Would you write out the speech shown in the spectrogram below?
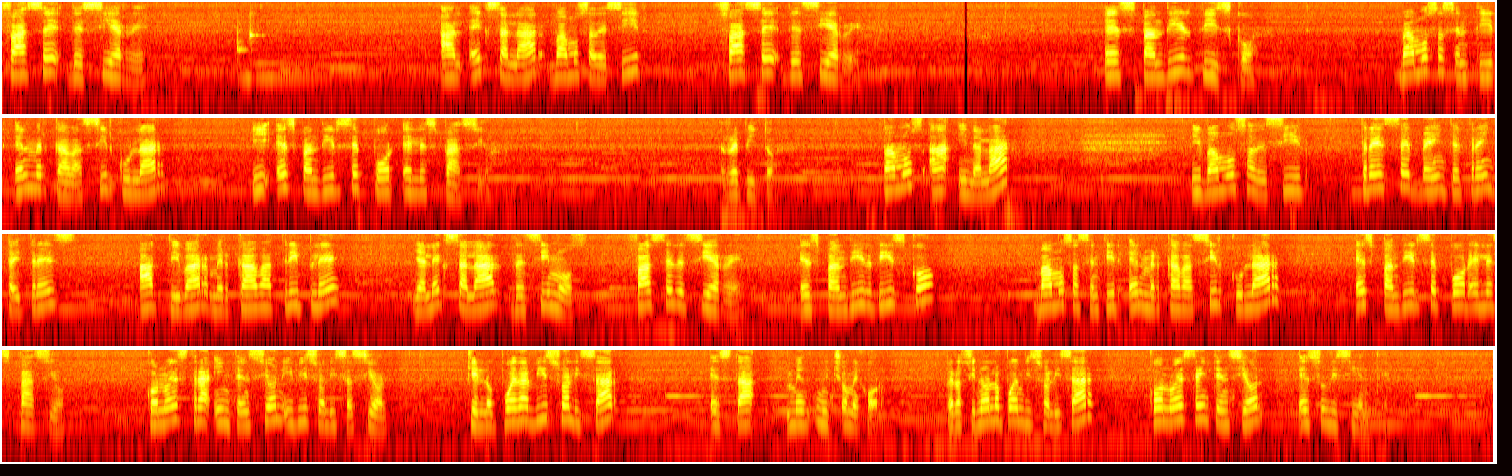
fase de cierre. Al exhalar vamos a decir fase de cierre. Expandir disco. Vamos a sentir el mercaba circular y expandirse por el espacio. Repito, vamos a inhalar y vamos a decir 13, 20, 33, activar Mercaba triple y al exhalar decimos fase de cierre, expandir disco, vamos a sentir el Mercaba circular expandirse por el espacio con nuestra intención y visualización. Quien lo pueda visualizar está mucho mejor. Pero si no lo pueden visualizar, con nuestra intención es suficiente.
